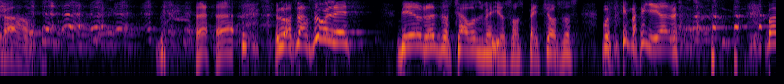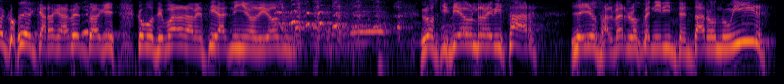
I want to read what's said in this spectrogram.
cabrón. Los azules vieron a esos chavos medio sospechosos. Pues te imaginas, van con el cargamento aquí como si fueran a vestir al niño Dios. Los quisieron revisar y ellos al verlos venir intentaron huir.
